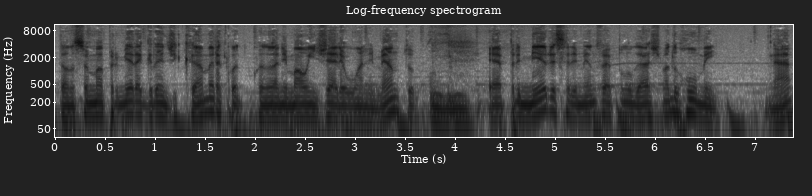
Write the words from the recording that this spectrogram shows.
Então nós temos uma primeira grande câmara quando, quando o animal ingere um alimento, é primeiro esse alimento vai para um lugar chamado rumen, né?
